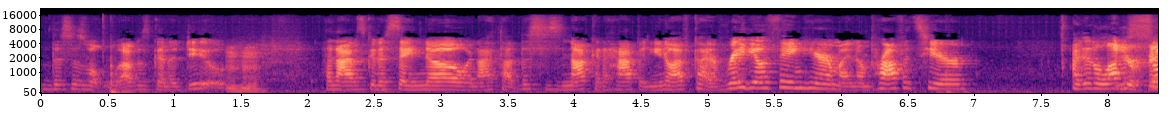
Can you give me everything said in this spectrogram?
this is what I was gonna do, hmm and I was gonna say no. And I thought this is not gonna happen. You know, I've got a radio thing here, my nonprofits here. I did a lot Your of soul-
